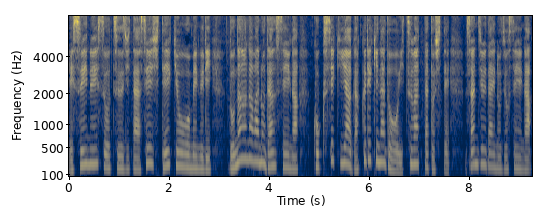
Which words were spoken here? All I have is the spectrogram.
SNS を通じた精子提供をめぐりドナー側の男性が国籍や学歴などを偽ったとして30代の女性が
